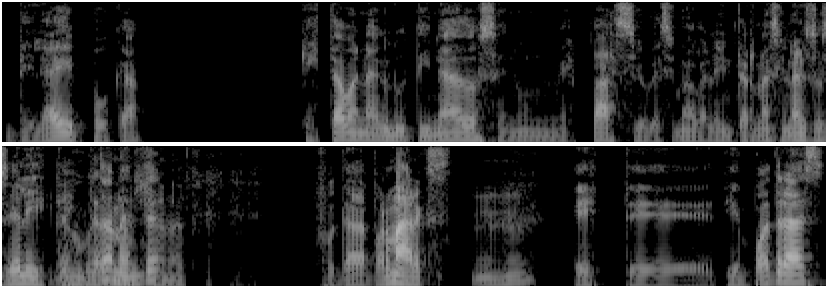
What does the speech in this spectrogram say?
de la época, que estaban aglutinados en un espacio que se llamaba la Internacional Socialista, La justamente, Internacional. Fundada por Marx, este, tiempo atrás,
